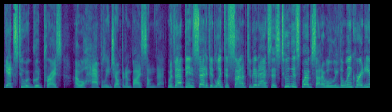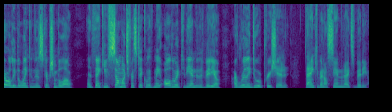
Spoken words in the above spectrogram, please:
gets to a good price, I will happily jump in and buy some then. With that being said, if you'd like to sign up to get access to this website, I will leave a link right here. I'll leave a link in the description below. And thank you so much for sticking with me all the way to the end of the video. I really do appreciate it. Thank you, and I'll see you in the next video.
